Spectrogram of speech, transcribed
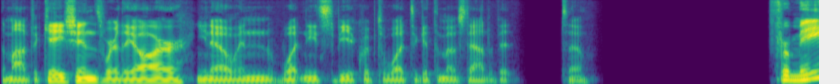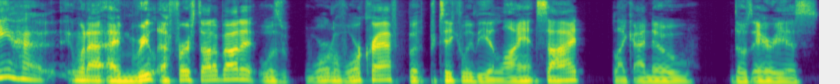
the modifications, where they are, you know, and what needs to be equipped to what to get the most out of it. So, For me, when I, I really I first thought about it was World of Warcraft, but particularly the Alliance side. Like I know those areas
